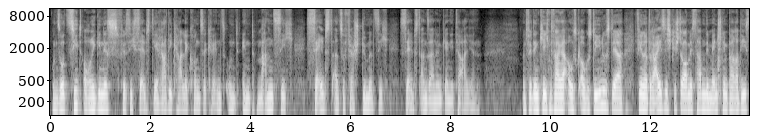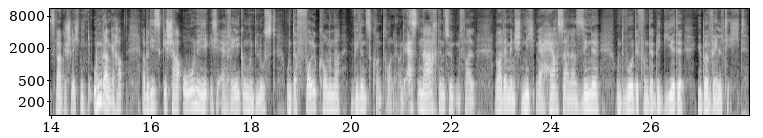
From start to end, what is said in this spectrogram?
Und so zieht Origenes für sich selbst die radikale Konsequenz und entmannt sich selbst, also verstümmelt sich selbst an seinen Genitalien. Und für den Kirchenvater Augustinus, der 430 gestorben ist, haben die Menschen im Paradies zwar geschlechtlichen Umgang gehabt, aber dies geschah ohne jegliche Erregung und Lust unter vollkommener Willenskontrolle. Und erst nach dem Sündenfall war der Mensch nicht mehr Herr seiner Sinne und wurde von der Begierde überwältigt.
